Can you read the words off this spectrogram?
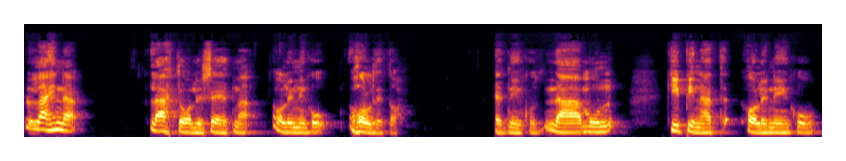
lähinnä lähtö oli se, että mä olin niin kuin holtiton että niin kuin nämä mun kipinät oli niin kuin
